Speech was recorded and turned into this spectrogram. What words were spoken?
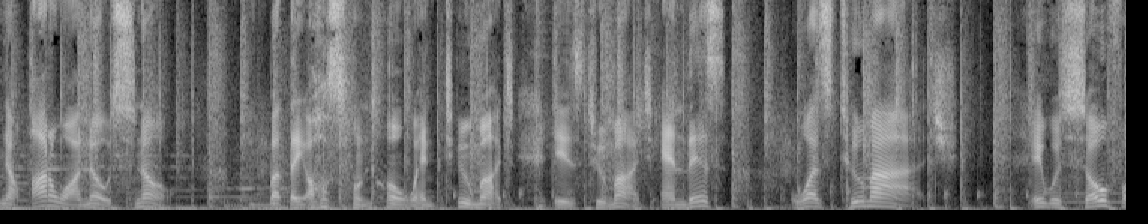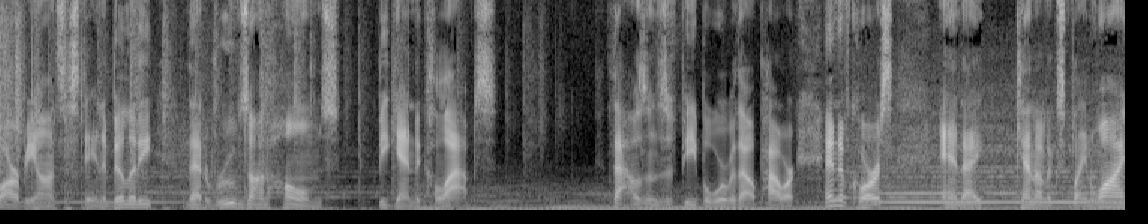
Now, Ottawa knows snow, but they also know when too much is too much, and this was too much. It was so far beyond sustainability that roofs on homes began to collapse. Thousands of people were without power, and of course, and I cannot explain why,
